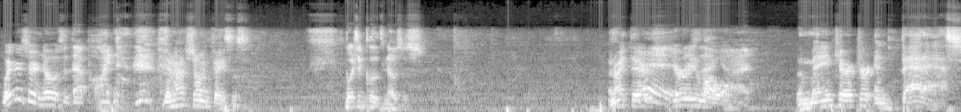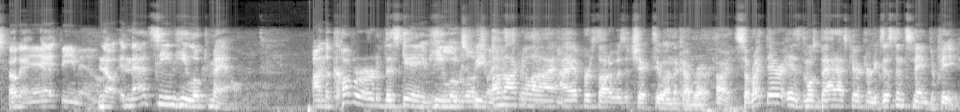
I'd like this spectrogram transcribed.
Where is her nose at that point? They're not showing faces. Which includes noses. And right there is hey, Yuri there's that Lowell, guy. the main character and badass. Okay. And eh, female. no, in that scene he looked male. On the cover art of this game, he, He looks, looks female. like- I'm not gonna lie, I at first thought it was a chick too on the cover art. Alright, so right there is the most badass character in existence named Derpede.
